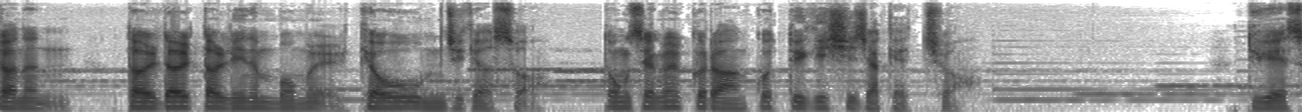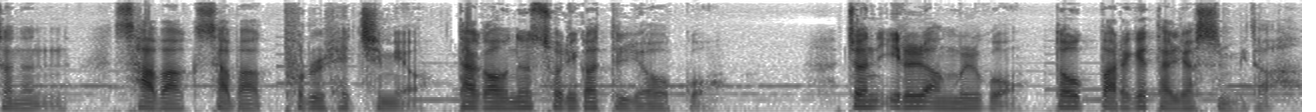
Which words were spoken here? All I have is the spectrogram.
저는 덜덜 떨리는 몸을 겨우 움직여서 동생을 끌어안고 뛰기 시작했죠. 뒤에서는 사박사박 풀을 헤치며 다가오는 소리가 들려오고 전 이를 악물고 더욱 빠르게 달렸습니다.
